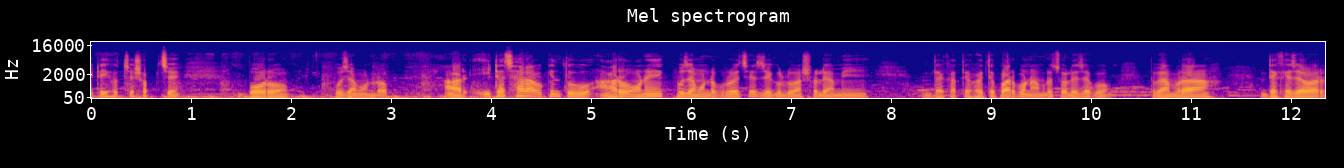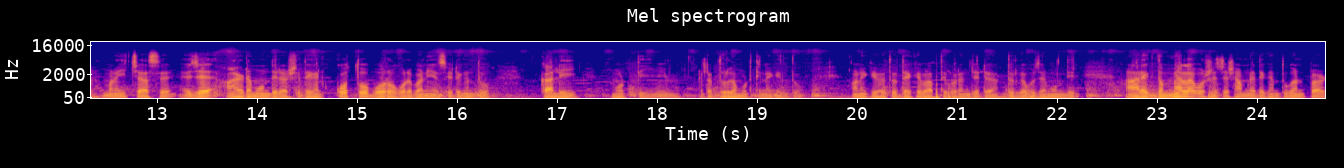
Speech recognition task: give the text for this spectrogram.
এটাই হচ্ছে সবচেয়ে বড় পূজা মণ্ডপ। আর এটা ছাড়াও কিন্তু আরও অনেক পূজা মণ্ডপ রয়েছে, যেগুলো আসলে আমি দেখাতে হয়তো পারব না, আমরা চলে যাব। তবে আমরা দেখে যাওয়ার মানে ইচ্ছা আছে। এই যে আরেকটা মন্দির আসে দেখেন কত বড় করে বানিয়েছে, এটা কিন্তু কালী মূর্তি এটা দুর্গা মূর্তি না কিন্তু। অনেকে হয়তো দেখে ভাবতে পারেন যে এটা দুর্গাপূজার মন্দির। আর একদম মেলা বসেছে, সামনে দেখেন দোকানপাট,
